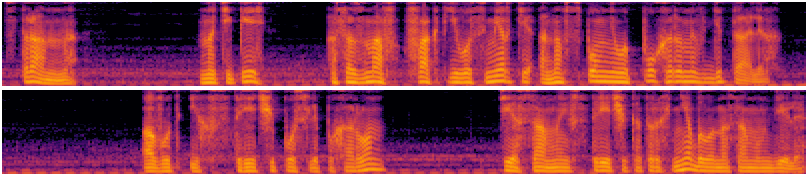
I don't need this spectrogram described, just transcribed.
Странно. Но теперь, осознав факт его смерти, она вспомнила похороны в деталях. А вот их встречи после похорон — те самые встречи, которых не было на самом деле,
